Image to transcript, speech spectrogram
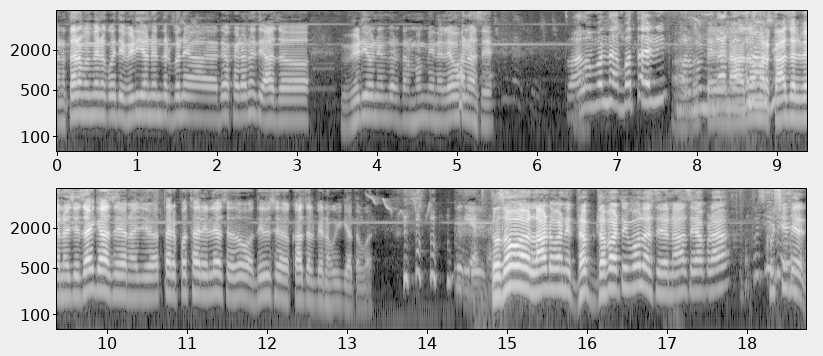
અને તારા મમ્મીને કોઈ દી વિડીયોની અંદર બને દેખાડ્યા નથી? આજ વિડીયોની અંદર તારા મમ્મીને લેવાના છે. તો હાલો બના બતાવી. મારા મમ્મી લાડુ આજ અમારા કાજલબેન હજી જાગ્યા છે અને હજી અત્યારે પથારી લેશે જો દિવસે કાજલબેન હોઈ ગયા તમારે. તો જો લાડવાની ધબ ધબાટી બોલે છે અને આ છે આપણા ખુશીબેન.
